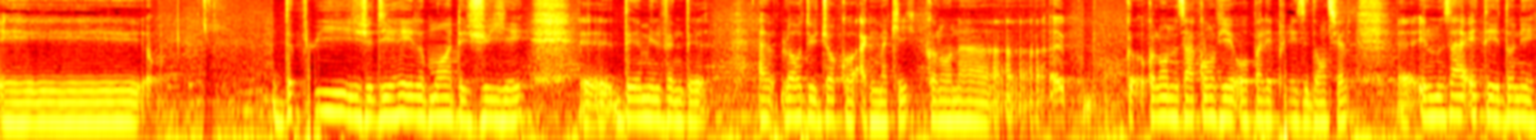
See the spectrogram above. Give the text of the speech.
Et depuis, je dirais, le mois de juillet euh, 2022, lors du Joko Agmaki, que l'on a, euh, que, l'on nous a conviés au palais présidentiel, euh, il nous a été donné,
